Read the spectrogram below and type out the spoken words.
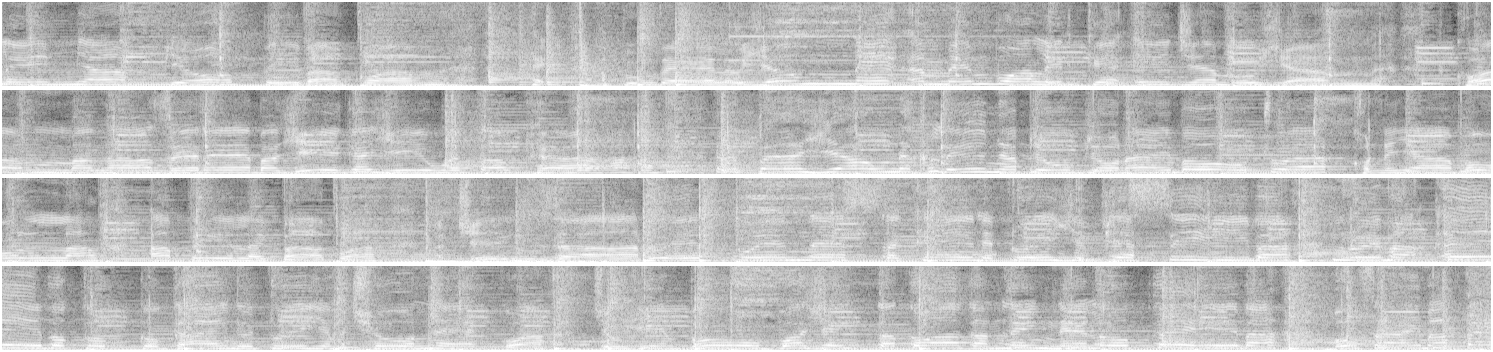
လေးများပြောပေးပါကွာ Hey အပူတယ်လို့ယုံနေအမင်းဘွားလေးကအေးချမ်းဖို့ရမ်းခွမ်းမငါစရဲ ပါရေကရေဝတ်တော့ခါအပန်းရောင်နဲ့ကလေးများပြုံးပြောနိုင်ဖို့အတွက်ခொနရဖို့လောက်အပေးလိုက်ပါကွာအချိန်စားတွေပွင့်နေစကင်းနဲ့တွေ့ရပြက်စီပါတွေမအေးဘကိုကိုကိုင်းတွေတွေ့ရမချိုးနဲ့ကွာကြုံရင်ဘိုးဘွားရိတ်တော့ကနေနေလို့ပေးပါဘုံဆိုင်မှာပဲ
